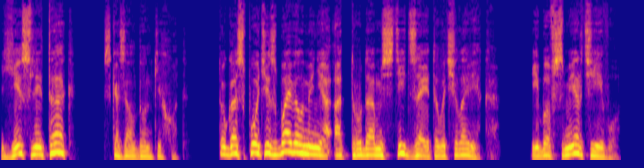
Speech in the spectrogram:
«Если так, — сказал Дон Кихот, — то Господь избавил меня от труда мстить за этого человека, ибо в смерти его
